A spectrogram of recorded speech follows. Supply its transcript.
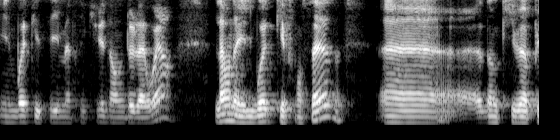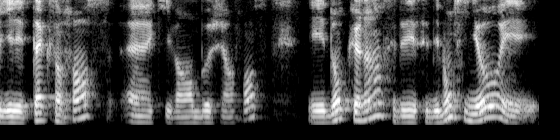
une boîte qui était immatriculée dans le Delaware. Là, on a une boîte qui est française, euh, donc, qui va payer des taxes en France, euh, qui va embaucher en France. Et donc, euh, non, non, c'est des, des, bons signaux. Et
